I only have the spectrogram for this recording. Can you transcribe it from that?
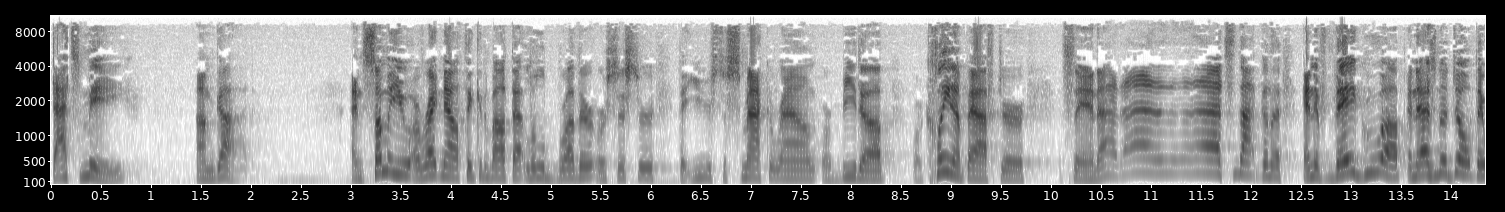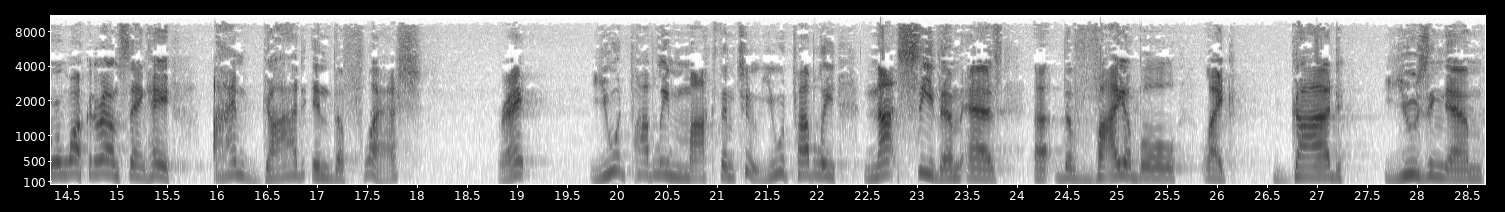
That's me. I'm God. And some of you are right now thinking about that little brother or sister that you used to smack around or beat up or clean up after saying, that, that, that's not gonna, and if they grew up and as an adult they were walking around saying, hey, I'm God in the flesh, right? You would probably mock them too. You would probably not see them as uh, the viable, like, God using them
